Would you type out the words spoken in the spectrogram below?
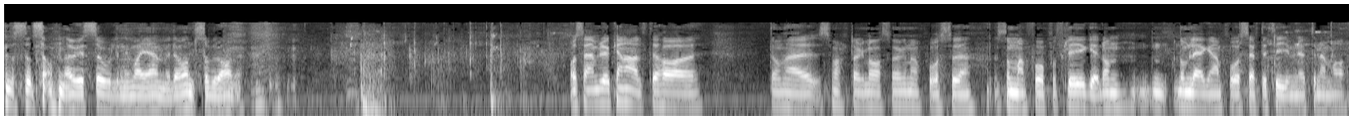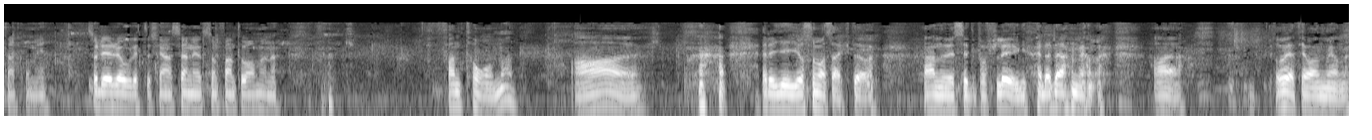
Så somnade vi i solen i Miami, det var inte så bra nu. Och sen brukar han alltid ha de här svarta glasögonen på sig som man får på flyget. De, de, de lägger han på sig efter tio minuter när maten kommer in. Så det är roligt att se. Han ser ut som Fantomen nu. Fantomen? Ja, är det Gio som har sagt det? Han nu sitter på flyg, är det det han menar? Ja, ja. Då vet jag vad han menar.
